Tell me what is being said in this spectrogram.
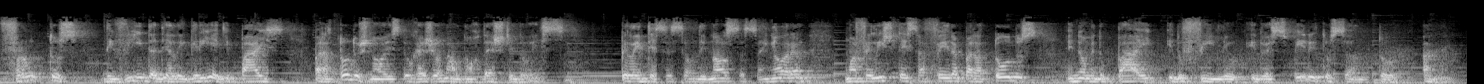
frutos de vida, de alegria e de paz para todos nós do Regional Nordeste 2. Pela intercessão de Nossa Senhora, uma feliz terça-feira para todos, em nome do Pai e do Filho e do Espírito Santo. Amém.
